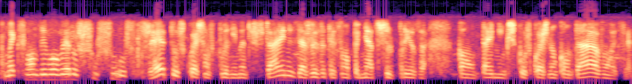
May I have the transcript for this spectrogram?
como é que se vão desenvolver os, os, os projetos, quais são os planeamentos dos timings, às vezes até são apanhados de surpresa com timings com os quais não contavam, etc.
